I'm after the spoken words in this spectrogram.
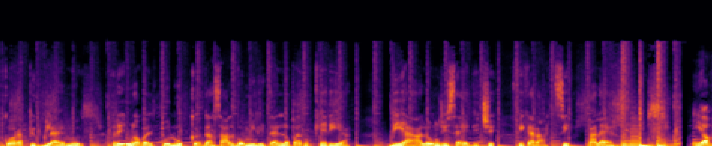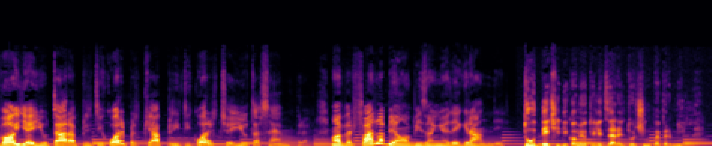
Ancora più glamour, rinnova il tuo look da Salvo Militello Parruccheria, via Alongi 16, Ficarazzi, Palermo. Io voglio aiutare Apriti Cuore perché Apriti Cuore ci aiuta sempre. Ma per farlo abbiamo bisogno dei grandi. Tu decidi come utilizzare il tuo 5 per 1000.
